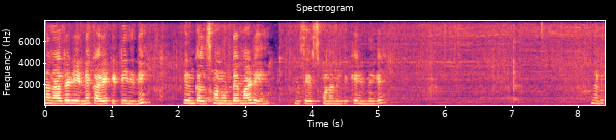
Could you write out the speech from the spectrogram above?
ನಾನು ಆಲ್ರೆಡಿ ಎಣ್ಣೆ ಕಾಯಕ್ಕೆ ಇಟ್ಟಿದ್ದೀನಿ. ಇದನ್ನು ಕಲಿಸ್ಕೊಂಡು ಉಂಡೆ ಮಾಡಿ ಇದು ಸೇರಿಸ್ಕೊಳ್ಳೋಣ ಇದಕ್ಕೆ ಎಣ್ಣೆಗೆ. ನೋಡಿ.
